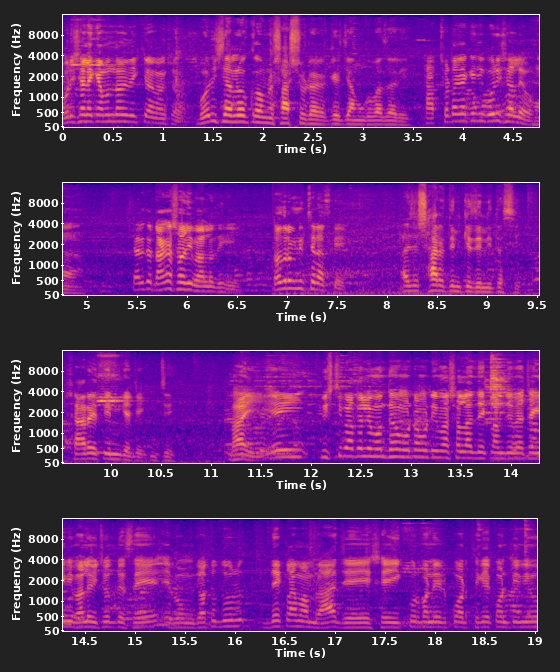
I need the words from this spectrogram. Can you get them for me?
বরিশালে কেমন দামে বিক্রি হয় মাংস? বরিশালও কম সাতশো টাকা কেজি আমগো বাজারে। সাতশো টাকা কেজি বরিশালেও? হ্যাঁ। তাহলে তো ঢাকা শহরই ভালো দেখি। কতটুকু নিচ্ছেন আজকে? আজ সাড়ে তিন কেজি নিতেছি। সাড়ে তিন কেজি? জি। ভাই এই বৃষ্টি বাদলের মধ্যে মোটামুটি মাসাল্লাহ দেখলাম যে বেচাকিনি ভালোই চলতেছে এবং যতদূর দেখলাম আমরা যে সেই কোরবানির পর থেকে কন্টিনিউ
